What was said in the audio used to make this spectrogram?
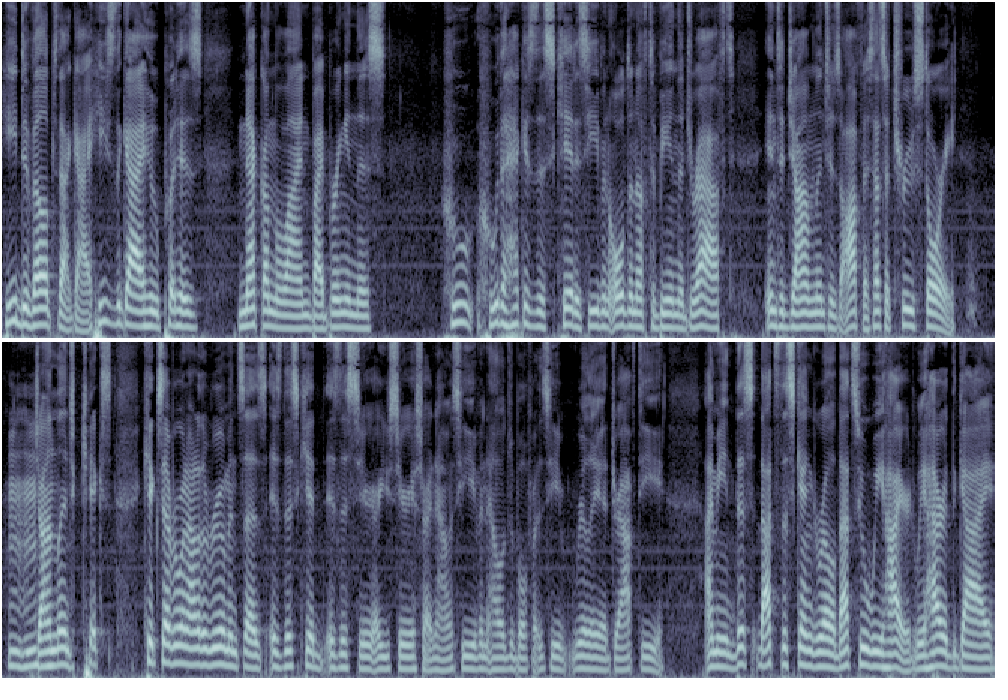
He developed that guy. He's the guy who put his neck on the line by bringing this who who the heck is this kid? Is he even old enough to be in the draft into John Lynch's office? That's a true story. Mm-hmm. John Lynch kicks kicks everyone out of the room and says, "Is this kid? Is this serious? Are you serious right now? Is he even eligible for? Is he really a draftee?" I mean, this that's the Scangarello. That's who we hired. We hired the guy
